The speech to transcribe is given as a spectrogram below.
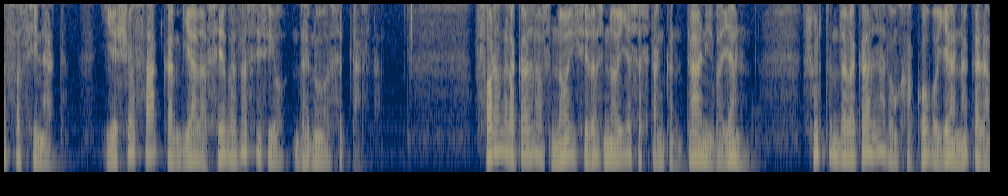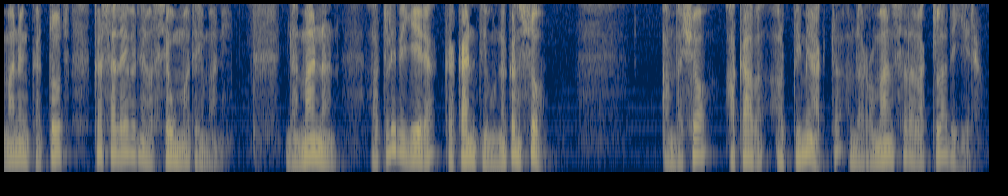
Queda fascinat i això fa canviar la seva decisió de no acceptar-la. Fora de la casa els nois i les noies estan cantant i ballant. Surten de la casa don Jacobo i Anna que demanen que tots que celebren el seu matrimoni. Demanen a Clevellera que canti una cançó. Amb això acaba el primer acte amb la romança de la Clavellera.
